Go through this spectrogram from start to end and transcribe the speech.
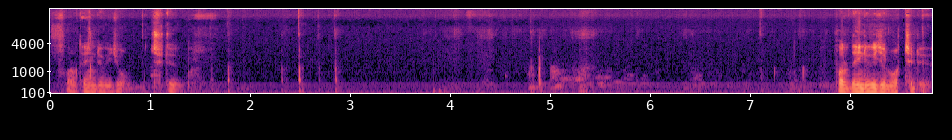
for the individual to do. For the individual what to do.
